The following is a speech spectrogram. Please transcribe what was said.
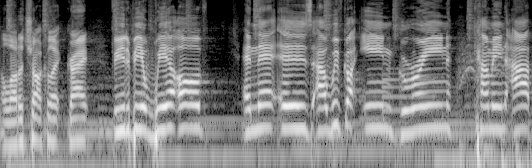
a lot of chocolate, great, for you to be aware of. And that is, uh, we've got Ian Green coming up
